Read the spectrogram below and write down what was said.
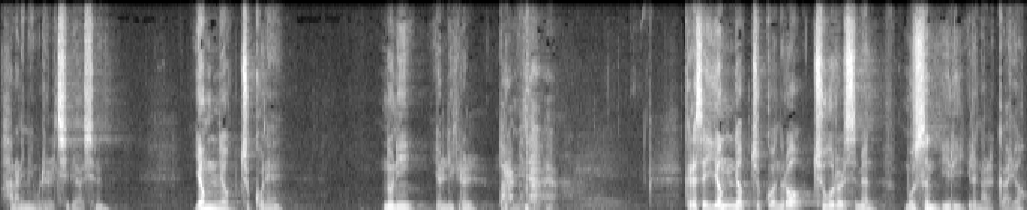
하나님이 우리를 지배하시는 영역 주권에 눈이 열리기를 바랍니다. 그래서 이 영역 주권으로 주어를 쓰면 무슨 일이 일어날까요?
